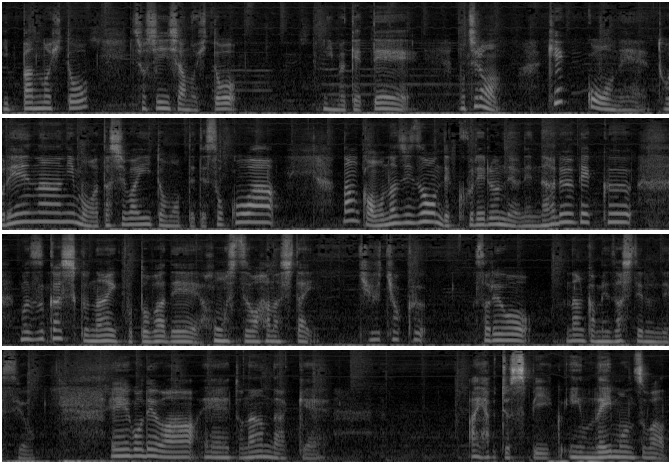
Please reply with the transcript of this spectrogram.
一般の人初心者の人に向けてもちろん結構ねトレーナーにも私はいいと思っててそこはなんか同じゾーンでくれるんだよね。なるべく難しくない言葉で本質を話したい。究極それをなんか目指してるんですよ。英語ではえっ、ー、となんだっけ？I have to speak in Raymond's word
